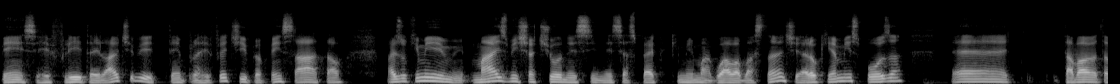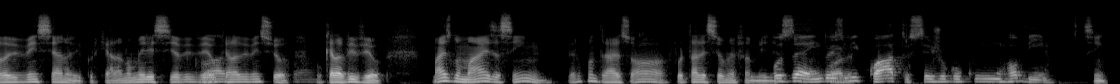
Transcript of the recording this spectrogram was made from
pense, reflita, e lá eu tive tempo para refletir, para pensar, tal. Mas o que me mais me chateou nesse nesse aspecto que me magoava bastante era o que a minha esposa é, tava tava vivenciando ali, porque ela não merecia viver o que Claro. ela vivenciou, Claro. o que ela viveu. Mas no mais, assim, pelo contrário, só fortaleceu minha família. Ô Zé, em Foda. 2004 você jogou com o Robinho. Sim.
